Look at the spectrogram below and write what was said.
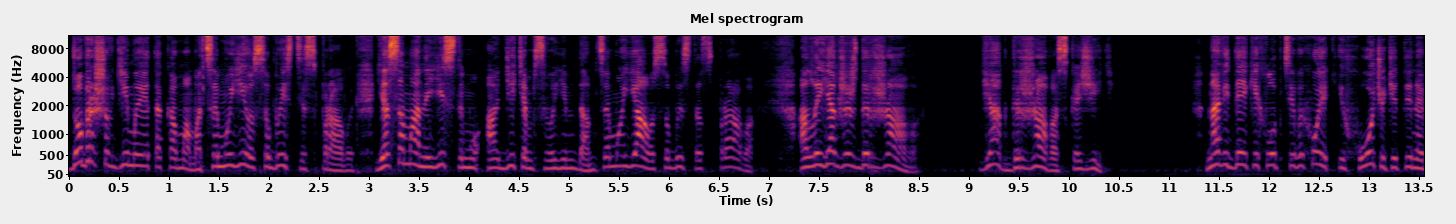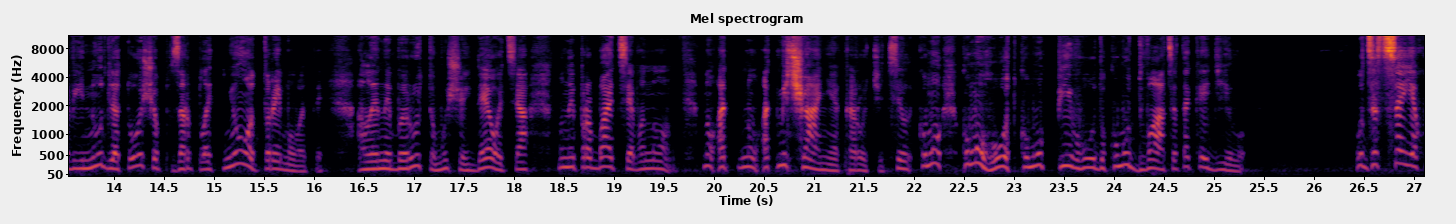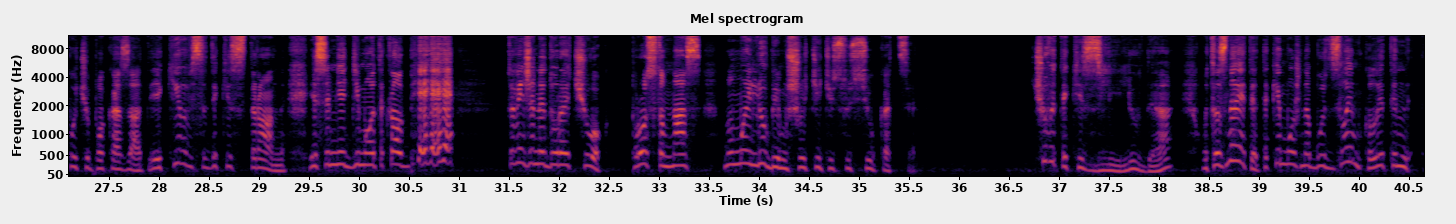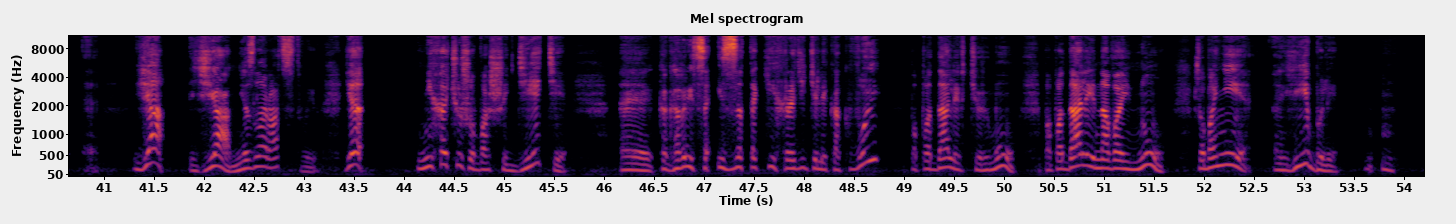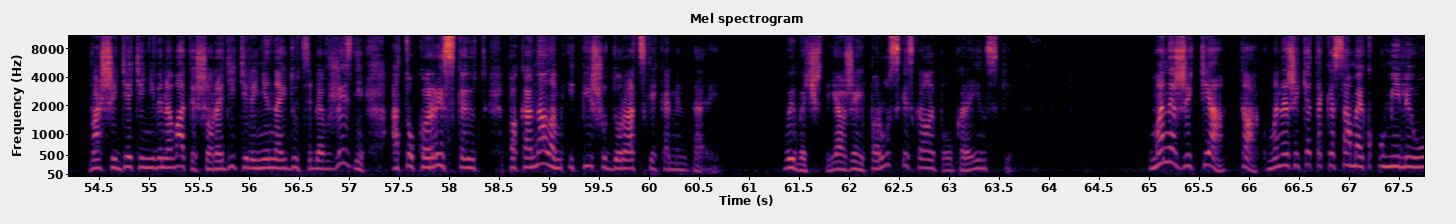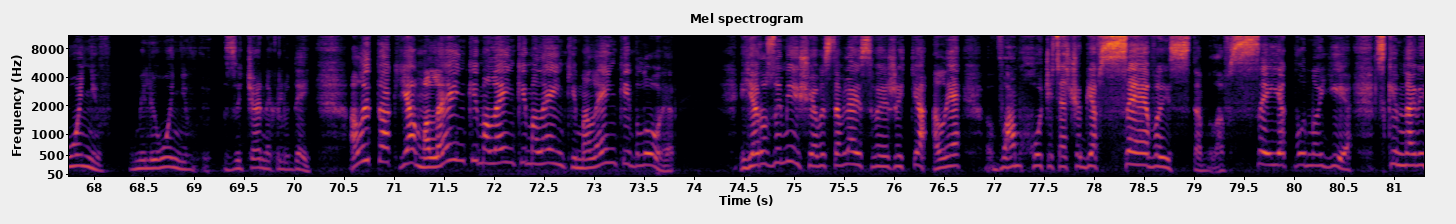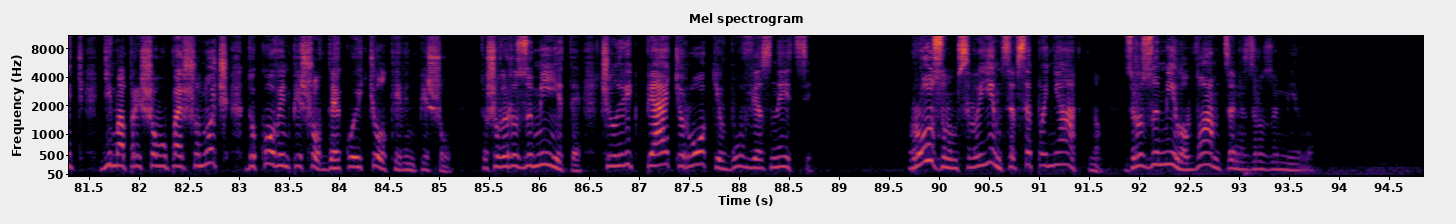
Добре, що в Діми є така мама. Це мої особисті справи. Я сама не їстиму, а дітям своїм дам. Це моя особиста справа. Але як же ж держава? Як держава, скажіть? Навіть деякі хлопці виходять і хочуть іти на війну для того, щоб зарплатню отримувати, але не беруть, тому що йде оця ну не пробація, воно ну от, ну отмічання, коротше, ціл, кому, кому год, кому півгоду, кому два, це таке діло. От за це я хочу показати, які ви все такі странні. Якщо мені Діма так сказав, бе, то він же не дурачок. Просто в нас, ну ми любимо шутити і сусюкатися. Чого ви такі злі, люди, а? От ви знаєте, таке можна бути злим, коли ти. не- е, Я, я не злорадствую. Я не хочу, чтобы ваши дети, э, как говорится, из-за таких родителей, как вы, попадали в тюрьму, попадали на войну, чтобы они э, гибли. Ваши дети не виноваты, что родители не найдут себя в жизни, а только рыскают по каналам и пишут дурацкие комментарии. Вибачте, я вже і по-русски сказала, і по-українськи. У мене життя, так, у мене життя таке саме, як у мільйонів, у мільйонів звичайних людей. Але так, я маленький, маленький, маленький, маленький блогер. Я розумію, що я виставляю своє життя, але вам хочеться, щоб я все виставила, все як воно є. З ким навіть Діма прийшов у першу ніч, до кого він пішов, до якої тьолки він пішов. То що ви розумієте, чоловік 5 років був в в'язниці. Розумом своїм це все понятно. Зрозуміло, вам це не зрозуміло.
